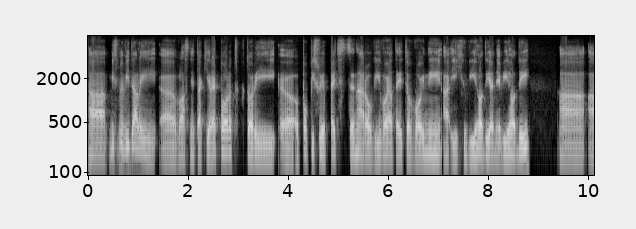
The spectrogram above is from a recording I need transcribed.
A my sme vydali uh, vlastne taký report, ktorý uh, popisuje 5 scenárov vývoja tejto vojny a ich výhody a nevýhody. A, a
